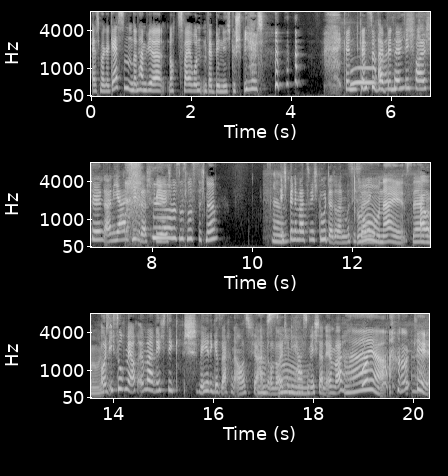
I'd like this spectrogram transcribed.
erstmal gegessen und dann haben wir noch zwei Runden Wer bin ich gespielt. Kenn, uh, kennst du Wer bin ich? Das hört sich voll schön an. Ja, ich liebe das Spiel. Ja, das ist lustig, ne? Ja. Ich bin immer ziemlich gut daran, muss ich sagen. Oh, nice. Sehr gut. Und ich suche mir auch immer richtig schwierige Sachen aus für andere so. Leute und die hassen mich dann immer. Ah ja, okay.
